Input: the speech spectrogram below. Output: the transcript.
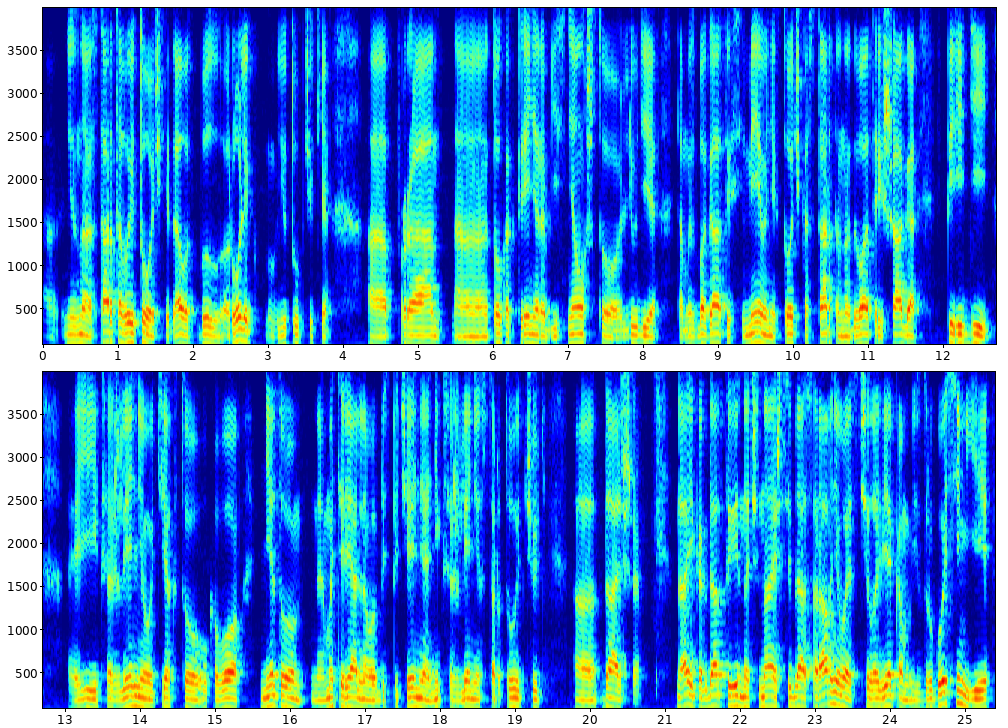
э, не знаю, стартовые точки. Да? Вот был ролик в ютубчике про то, как тренер объяснял, что люди там, из богатых семей, у них точка старта на 2-3 шага впереди. И, к сожалению, у тех, кто, у кого нет материального обеспечения, они, к сожалению, стартуют чуть дальше. Да, и когда ты начинаешь себя сравнивать с человеком из другой семьи,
